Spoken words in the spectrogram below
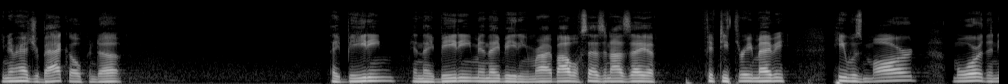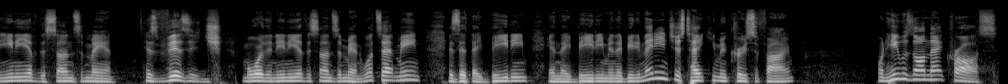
You never had your back opened up. They beat him and they beat him and they beat him, right? Bible says in Isaiah 53 maybe, he was marred more than any of the sons of man. His visage more than any of the sons of men. What's that mean? Is that they beat him and they beat him and they beat him. They didn't just take him and crucify him. When he was on that cross,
